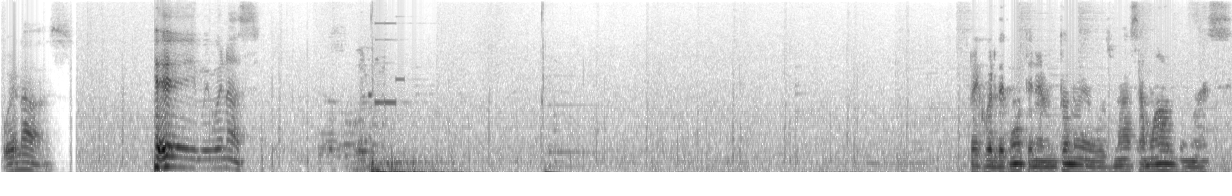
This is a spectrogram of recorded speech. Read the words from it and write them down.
Buenas. ¡Hey! Muy buenas. Recuerde cómo tener un tono de voz más amable, más...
